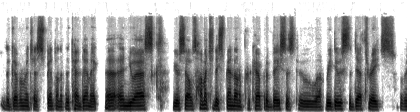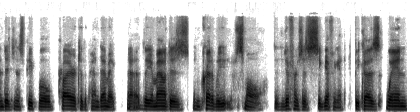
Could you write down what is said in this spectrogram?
the government has spent on the, the pandemic, uh, and you ask yourselves how much they spend on a per capita basis to uh, reduce the death rates of Indigenous people prior to the pandemic, uh, the amount is incredibly small the difference is significant because when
